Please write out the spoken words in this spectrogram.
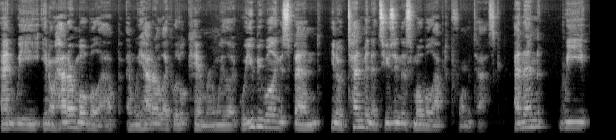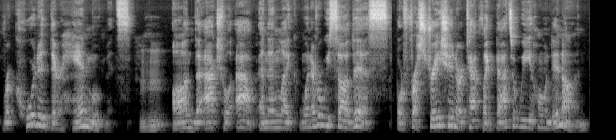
and we you know had our mobile app and we had our like little camera and we like will you be willing to spend you know 10 minutes using this mobile app to perform a task and then we recorded their hand movements mm-hmm. on the actual app. And then, like, whenever we saw this or frustration or tap, like, that's what we honed in on,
